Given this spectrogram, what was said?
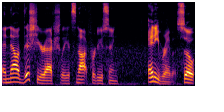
And now this year, actually, it's not producing any Breva. So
